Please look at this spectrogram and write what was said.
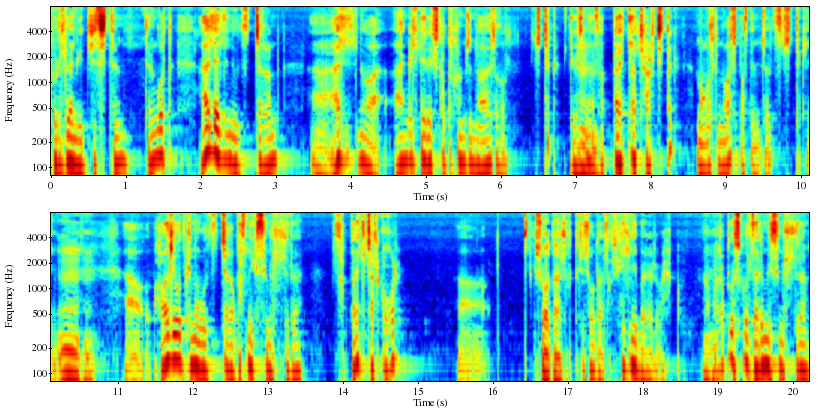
төрөл байна гэж хэлсэн чинь. Тэнгүүт аль аль нь үзэж байгаа нь аль нөгөө англи дээрэж тодорхой хэмжээний ойлгочдаг. Тэгээснээ сабтайтлаач харчдаг. Монгол киногооч бас дэмжиж үзчихдэг юм. Аа Холливуд кино үзэж байгаа бас нэг хэсэг нь болохоор сабтайтл харахгүйгээр шууд ойлгодог. Шууд ойлгох. Хэлний бариар байхгүй. Магадгүй эсвэл зарим хэсэг нь болохоор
